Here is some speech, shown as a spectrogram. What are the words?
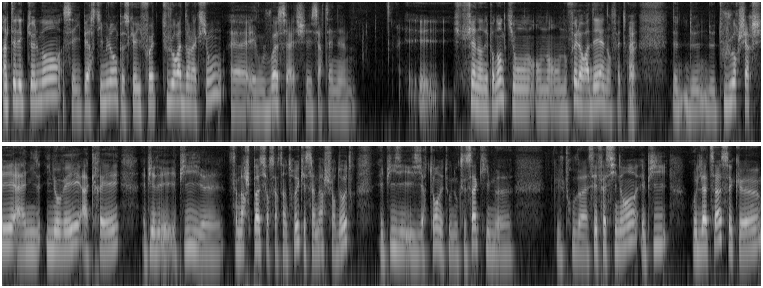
intellectuellement, c'est hyper stimulant parce qu'il faut être, toujours être dans l'action. Euh, et on le voit chez certaines euh, chaînes indépendantes qui ont, ont fait leur ADN en fait. De, toujours chercher à innover, à créer. Et puis, et puis ça marche pas sur certains trucs et ça marche sur d'autres. Et puis ils y retournent et tout. Donc c'est ça qui me que je trouve assez fascinant. Et puis, au-delà de ça, c'est que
